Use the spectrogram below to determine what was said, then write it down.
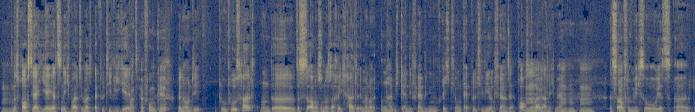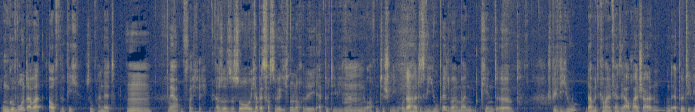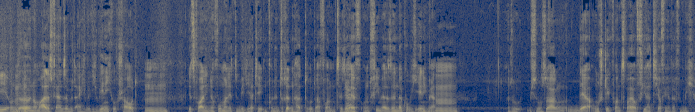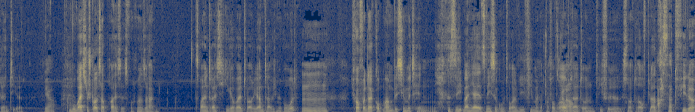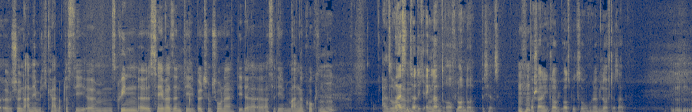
Mhm. Das brauchst du ja hier jetzt nicht, weil es über das Apple TV geht. Weil es per Funk geht. Genau, und die Bluetooth halt. Und äh, das ist auch noch so eine Sache. Ich halte immer noch unheimlich gern die Fernbedienung Richtung Apple TV und Fernseher. Brauchst du aber gar nicht mehr. Mhm, mhm. Das ist auch für mich so jetzt äh, ungewohnt, aber auch wirklich super nett. Mhm. Ja, ist richtig. Also es ist so, ich habe jetzt fast wirklich nur noch die Apple TV Fernbedienung nur auf dem Tisch liegen. Oder halt das Wii U-Pad, weil mein Kind äh, spielt Wii U. Damit kann man den Fernseher auch einschalten. Und Apple TV und äh, normales Fernsehen wird eigentlich wirklich wenig geschaut. Mhm. Jetzt vor allen Dingen noch, wo man jetzt die Mediatheken von den Dritten hat oder von ZDF und viel mehr Sender, gucke ich eh nicht mehr. Mhm. Also ich muss sagen, der Umstieg von 2 auf 4 hat sich auf jeden Fall für mich rentiert. Ja. Wobei es ein stolzer Preis ist, muss man sagen. 32 Gigabyte Variante habe ich mir geholt. Mhm. Ich hoffe, da kommt man ein bisschen mit hin. Das sieht man ja jetzt nicht so gut, wie viel man verbraucht Genau. hat und wie viel ist noch drauf Platz. Ach, es hat viele äh, schöne Annehmlichkeiten. Ob das die ähm, Screensaver sind, die Bildschirmschoner, die da, äh, hast du die mal angeguckt? Mhm. Also, Meistens ähm, hatte ich England drauf, London bis jetzt. Mhm. Wahrscheinlich, glaube ich, ortsbezogen, oder? Wie läuft das ab?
